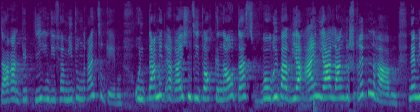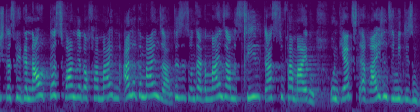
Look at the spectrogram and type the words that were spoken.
daran gibt, die in die Vermietung reinzugeben. Und damit erreichen Sie doch genau das, worüber wir ein Jahr lang gestritten haben, nämlich dass wir genau das wollen wir doch vermeiden, alle gemeinsam. Das ist unser gemeinsames Ziel, das zu vermeiden. Und jetzt erreichen Sie mit diesem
